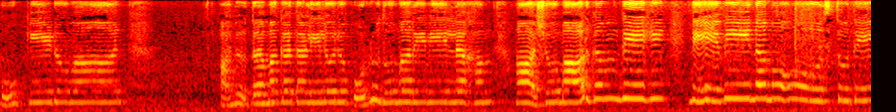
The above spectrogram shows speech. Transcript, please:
പൂക്കിടുവാൻ അനുത്രമകതളിലൊരു പൊഴുതുമറിവിലഹം ആശുമാർഗം ദേഹി ദേവി നമോസ്തുതേ.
